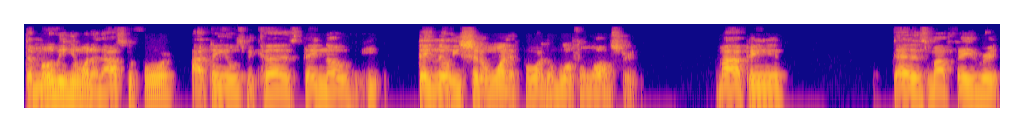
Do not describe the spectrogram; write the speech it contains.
The movie he won an Oscar for, I think it was because they know he they know he should have won it for The Wolf of Wall Street. My opinion, that is my favorite.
